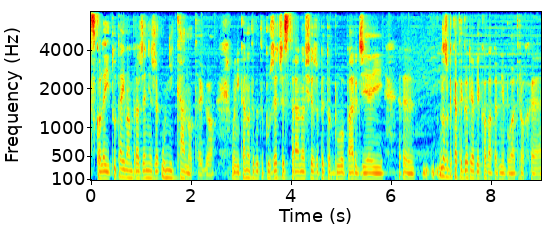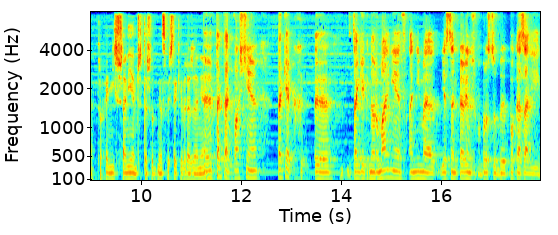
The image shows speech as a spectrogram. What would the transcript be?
Z kolei tutaj mam wrażenie, że unikano tego. Unikano tego typu rzeczy, starano się, żeby to było bardziej, e, no żeby kategoria wiekowa pewnie była trochę, trochę niższa. Nie wiem, czy też odniosłeś takie wrażenie. E, tak, tak, właśnie tak jak, e, tak jak normalnie w anime jestem pewien, że po prostu by pokazali,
